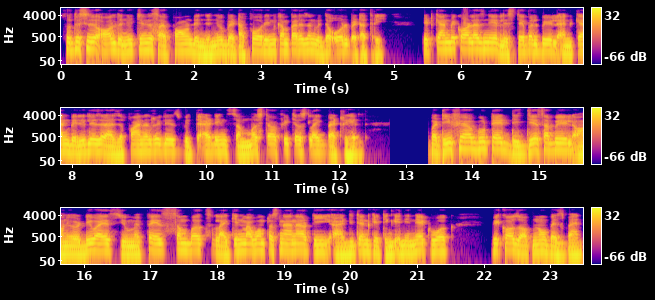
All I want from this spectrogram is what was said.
So this is all the new changes I found in the new beta 4 in comparison with the old beta 3. It can be called as nearly stable build and can be released as a final release with adding some must-have features like battery health. But if you have booted the GSI build on your device, you may face some bugs like in my OnePlus 9RT, I didn't getting any network because of no baseband.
